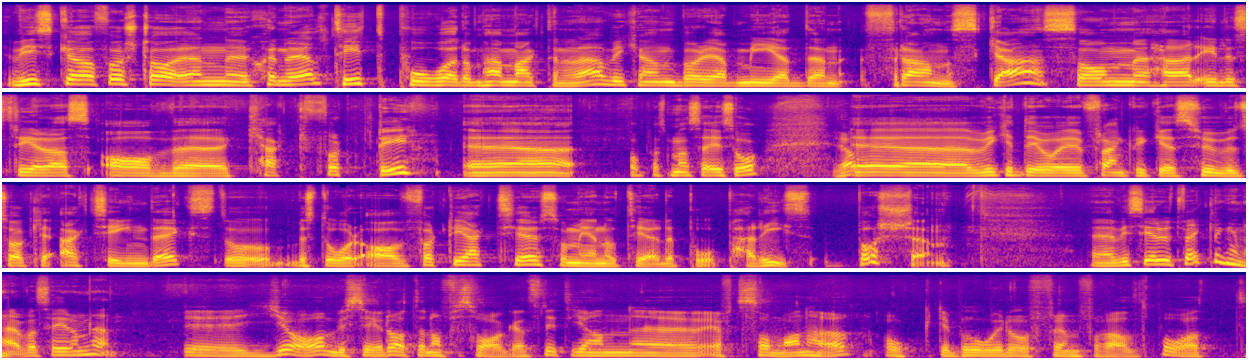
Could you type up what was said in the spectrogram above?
Vi ska först ta en generell titt på de här marknaderna. Vi kan börja med den franska som här illustreras av eh, CAC 40. Eh, hoppas man säger så. Ja. Eh, vilket är Frankrikes huvudsakliga aktieindex. Det består av 40 aktier som är noterade på Parisbörsen. Eh, vi ser utvecklingen här. Vad säger du om den? Eh, ja, vi ser att den har försvagats lite grann eh, efter sommaren. här. Och det beror då framförallt på att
